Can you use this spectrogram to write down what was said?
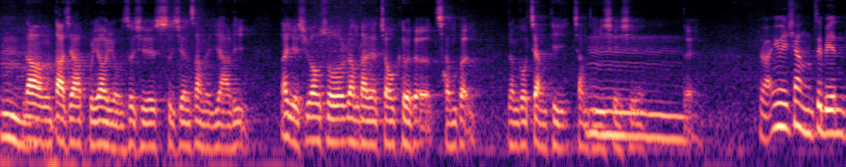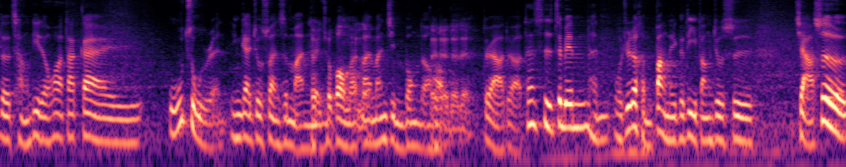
嗯，让大家不要有这些时间上的压力。那也希望说，让大家教课的成本能够降低、降低一些些。嗯，对，对啊，因为像这边的场地的话，大概五组人应该就算是蛮对，就爆满，蛮蛮紧绷的哈。对对对对。对啊对啊，但是这边很，我觉得很棒的一个地方就是。假设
